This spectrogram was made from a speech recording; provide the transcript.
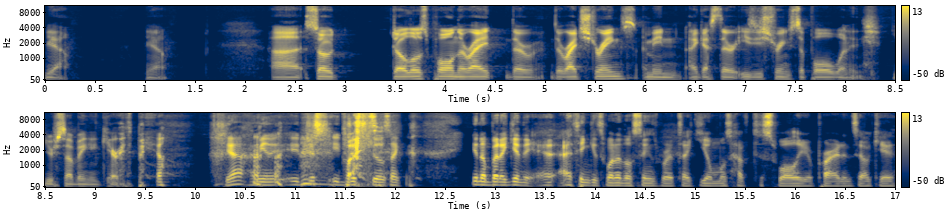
Yeah, yeah. Uh, so Dolo's pulling the right the the right strings. I mean, I guess they're easy strings to pull when you're subbing in Gareth Bale. Yeah, I mean, it, it just it But- just feels like, you know. But again, I- I think it's one of those things where it's like you almost have to swallow your pride and say, okay,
